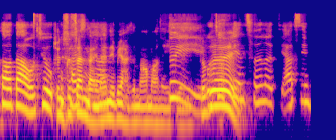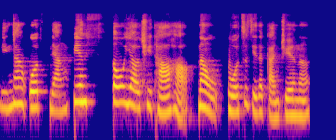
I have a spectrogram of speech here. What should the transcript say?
到大我就，所以你是在奶奶那边还是妈妈那边？对，我就变成了夹心饼干，我两边。都要去讨好，那我自己的感觉呢？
